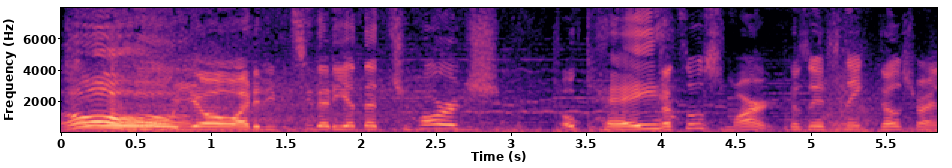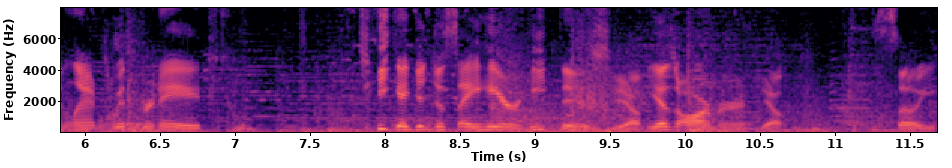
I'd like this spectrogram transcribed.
Oh! oh, yo, I didn't even see that he had that charge. Okay. That's so smart, because if Snake does try and land with grenade, DK can just say, here, eat this. Yep. He has armor, Yep. So he,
